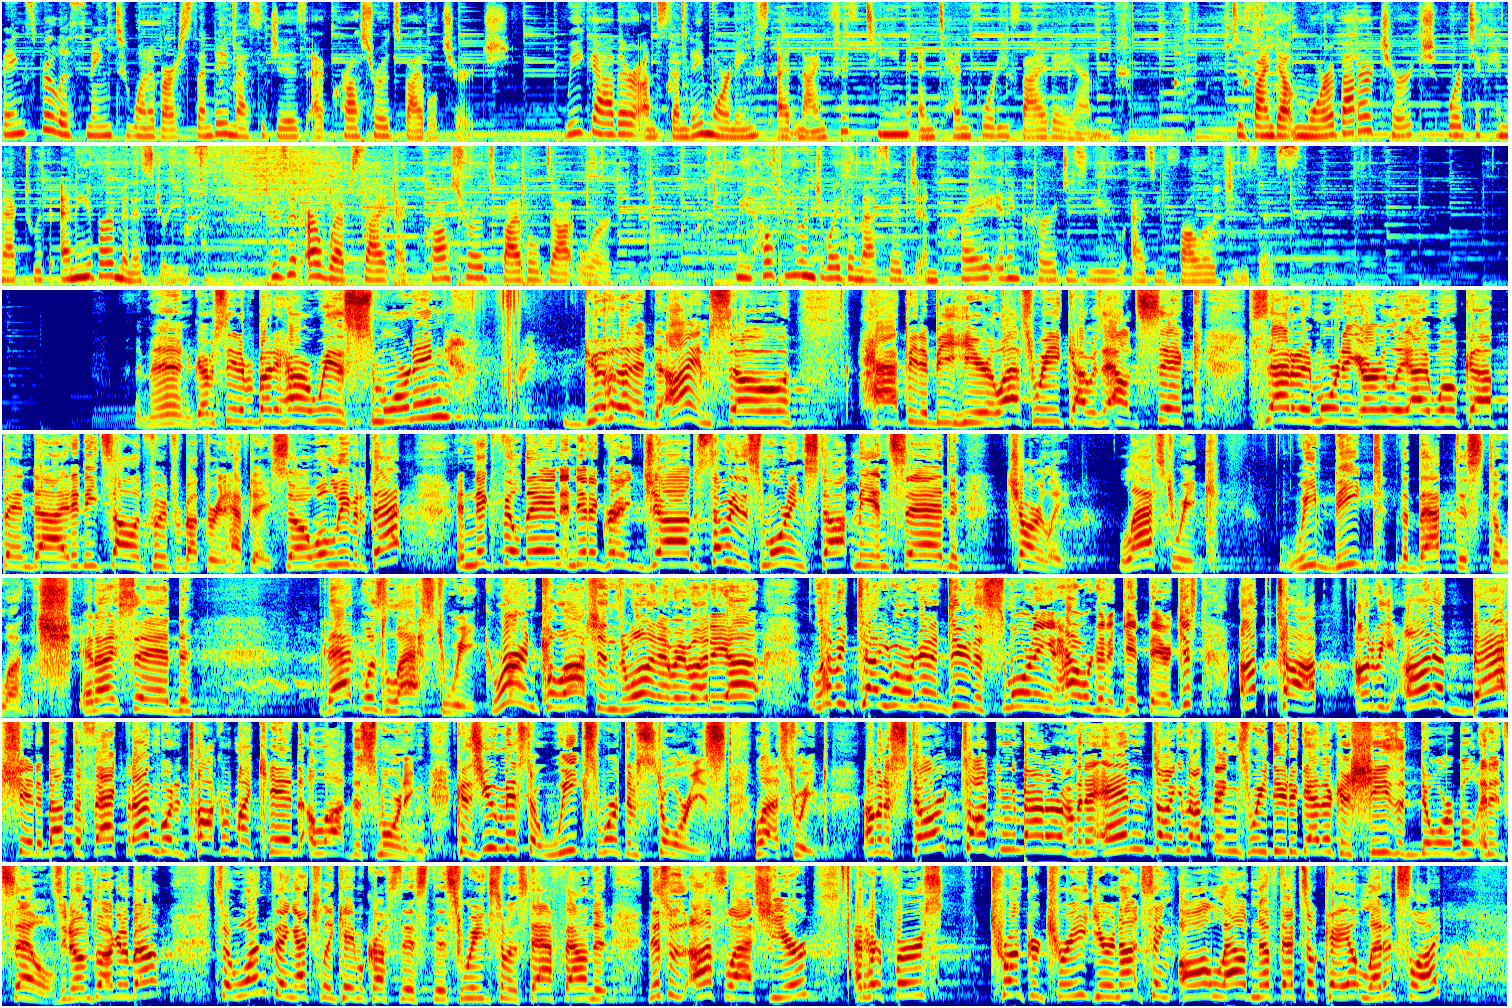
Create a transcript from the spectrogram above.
Thanks for listening to one of our Sunday messages at Crossroads Bible Church. We gather on Sunday mornings at 9:15 and 10:45 a.m. To find out more about our church or to connect with any of our ministries, visit our website at crossroadsbible.org. We hope you enjoy the message and pray it encourages you as you follow Jesus. Amen. Grab a seat, everybody. How are we this morning? Good. I am so happy to be here. Last week I was out sick. Saturday morning early, I woke up and uh, I didn't eat solid food for about three and a half days. So we'll leave it at that. And Nick filled in and did a great job. Somebody this morning stopped me and said, Charlie, last week we beat the Baptist to lunch. And I said, that was last week. We're in Colossians 1, everybody. Uh, let me tell you what we're going to do this morning and how we're going to get there. Just up top, I'm going to be unabashed about the fact that I'm going to talk about my kid a lot this morning because you missed a week's worth of stories last week. I'm going to start talking about her. I'm going to end talking about things we do together because she's adorable and it sells. You know what I'm talking about? So, one thing actually came across this this week. Some of the staff found it. This was us last year at her first trunk or treat. You're not saying all loud enough. That's okay. I'll let it slide.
